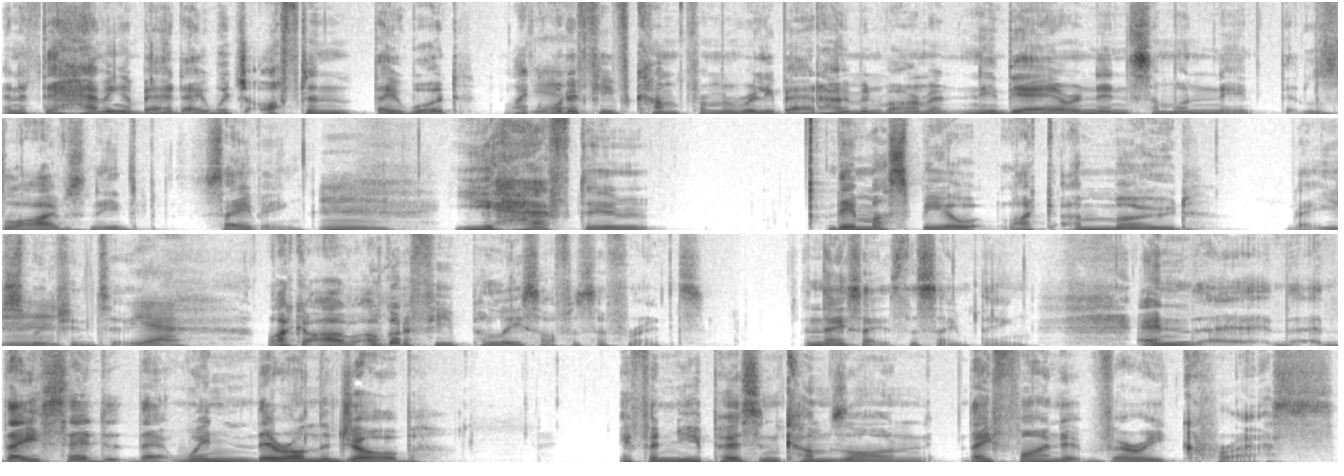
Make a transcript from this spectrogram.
And if they're having a bad day, which often they would, like what if you've come from a really bad home environment, need the air, and then someone need, that's lives needs saving, mm. you have to. There must be a like a mode that you switch into. yeah Like I've, I've got a few police officer friends, and they say it's the same thing. And uh, they said that when they're on the job, if a new person comes on, they find it very crass.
